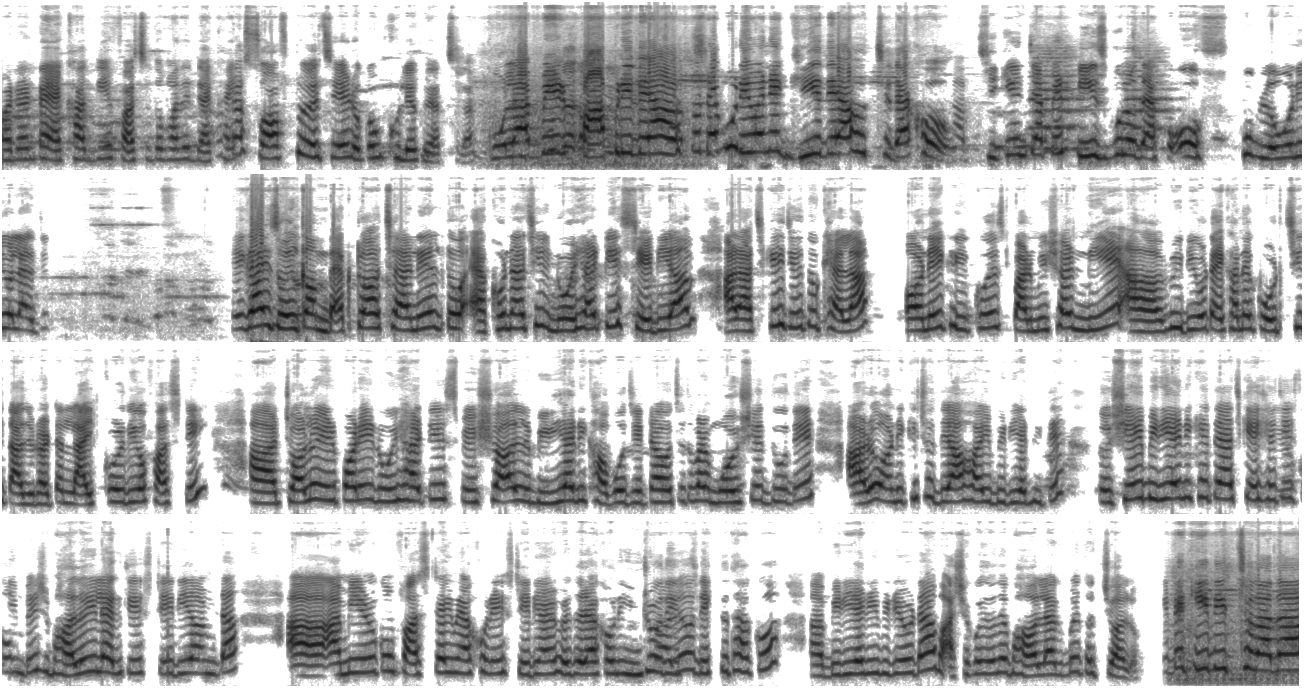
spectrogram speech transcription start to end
মাটনটা এক হাত দিয়ে ফার্স্টে তোমাদের দেখাই। সফট হয়েছে, এরকম খুলে হয়ে যাচ্ছে গোলাপের পাপড়ি দেওয়া হচ্ছে। পরিমাণে ঘি দেওয়া হচ্ছে, দেখো। চিকেন চাপের পিসগুলো দেখো ওফ খুব লোভনীয় লাগছে। Hey guys welcome back to our channel তো এখন আছি নৈহাটি স্টেডিয়াম, আর আজকেই যেহেতু খেলা অনেক রিকোয়েস্ট পারমিশন নিয়ে ভিডিওটা এখানে করছি। তার জন্য একটা লাইক করে দিও ফার্স্টেই আর চলো এরপরে নৈহাটির স্পেশাল বিরিয়ানি খাব যেটা হচ্ছে তোমার মহিষের দুধে আরও অনেক কিছু দেওয়া হয় বিরিয়ানিতে। তো সেই বিরিয়ানি খেতে আজকে এসেছি। খুব বেশ ভালোই লাগছে স্টেডিয়ামটা আমি এরকম ফার্স্ট টাইম এখন এই স্টেডিয়ামের ভেতরে এখন ইন্ট্রো দিলেও দেখতে থাকো বিরিয়ানি ভিডিওটা আশা করি তোমাদের ভালো লাগবে। তো চলো। এটা কি দিচ্ছ দাদা?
